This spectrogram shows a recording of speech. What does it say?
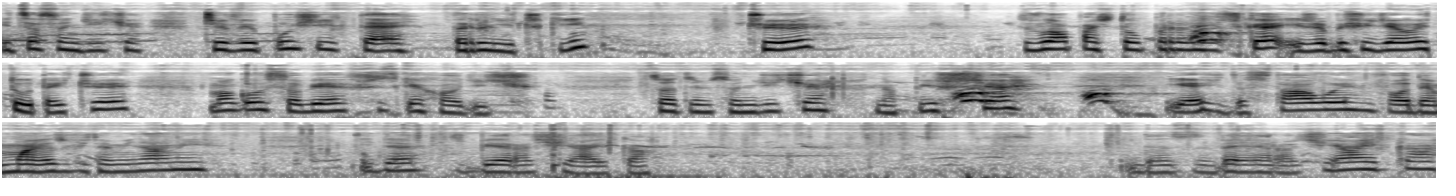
I co sądzicie? Czy wypuścić te perliczki, czy złapać tą perliczkę i żeby siedziały tutaj? Czy mogą sobie wszystkie chodzić? Co o tym sądzicie? Napiszcie. Jeść dostały, wodę mają z witaminami. Idę zbierać jajka. Idę zbierać jajka.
